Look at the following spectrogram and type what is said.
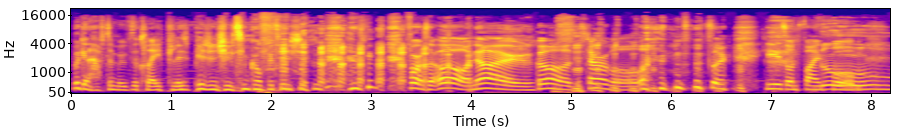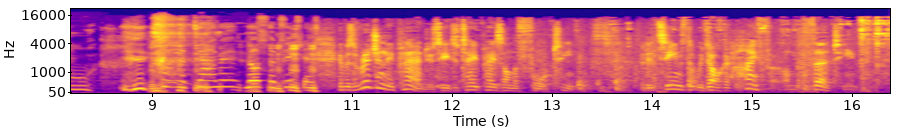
We're going to have to move the clay pl- pigeon shooting competition." Poirot's like, "Oh no, God, it's terrible." so he is on fine form. God damn it, not the pigeon. It was originally planned, you see, to take place on the 14th, but it seems that we dock at Haifa on the 13th.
